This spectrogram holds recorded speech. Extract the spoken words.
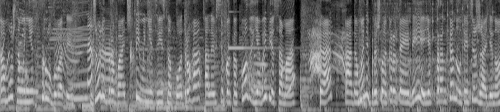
А можна мені спробувати? Джулі, пробач, ти мені, звісно, подруга, але всю Кока-Колу я вип'ю сама. Так, а до мене прийшла крута ідея, як пранканути цю жадіну.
